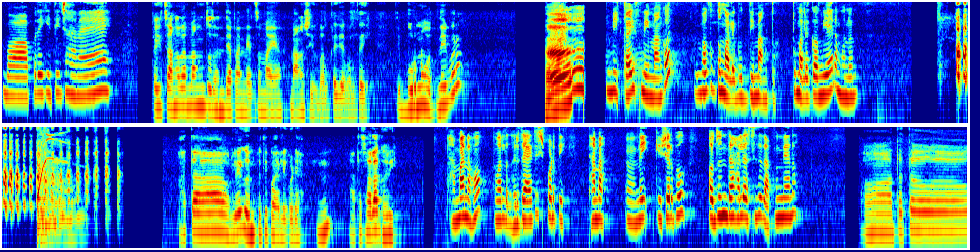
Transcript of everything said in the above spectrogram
बापरे किती छान आहे. काही चांगला मागतो धंद्या पाण्याचं माया. मागशील भलकं जे भलकं. ते पूर्ण होत नाही बरं. मी काहीच नाही मागत. फक्त तुम्हाला बुद्धी मागतो. तुम्हाला कमी आहे ना म्हणून. आता लय गणपती पाहिले कडे आता चला घरी. थांबा ना हो तुम्हाला घरी जायचीच पडते. थांबा. अं, नाही किशोर भाऊ अजून राहिले असतील तर दाखवून द्या ना. अं, आता तर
